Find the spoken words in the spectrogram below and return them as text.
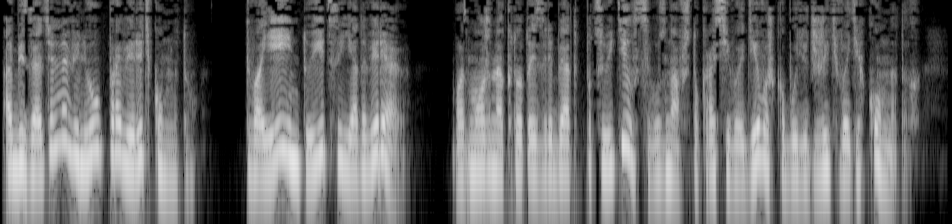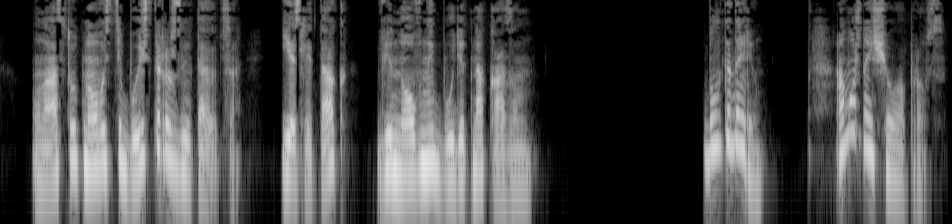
Обязательно велю проверить комнату. Твоей интуиции я доверяю. Возможно, кто-то из ребят подсуетился, узнав, что красивая девушка будет жить в этих комнатах. У нас тут новости быстро разлетаются. Если так, виновный будет наказан. Благодарю. А можно еще вопрос?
